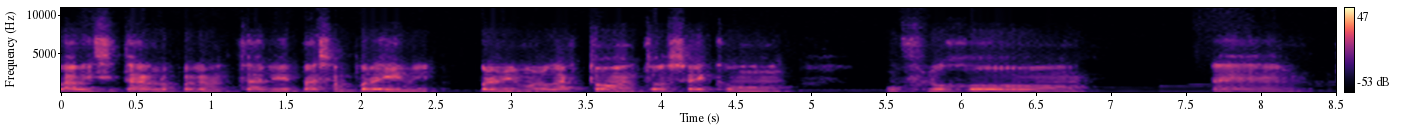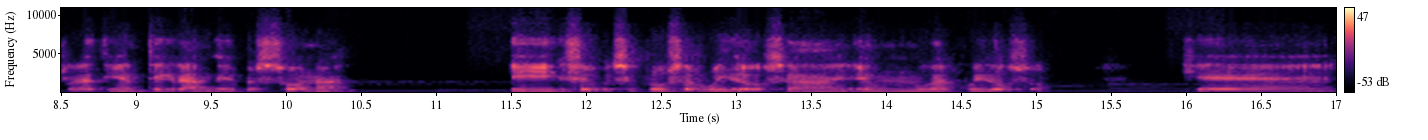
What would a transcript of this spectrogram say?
va a visitar a los parlamentarios y pasan por ahí, por el mismo lugar todo. Entonces hay como un flujo eh, relativamente grande de personas y se, produce ruido, o sea, es un lugar ruidoso que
